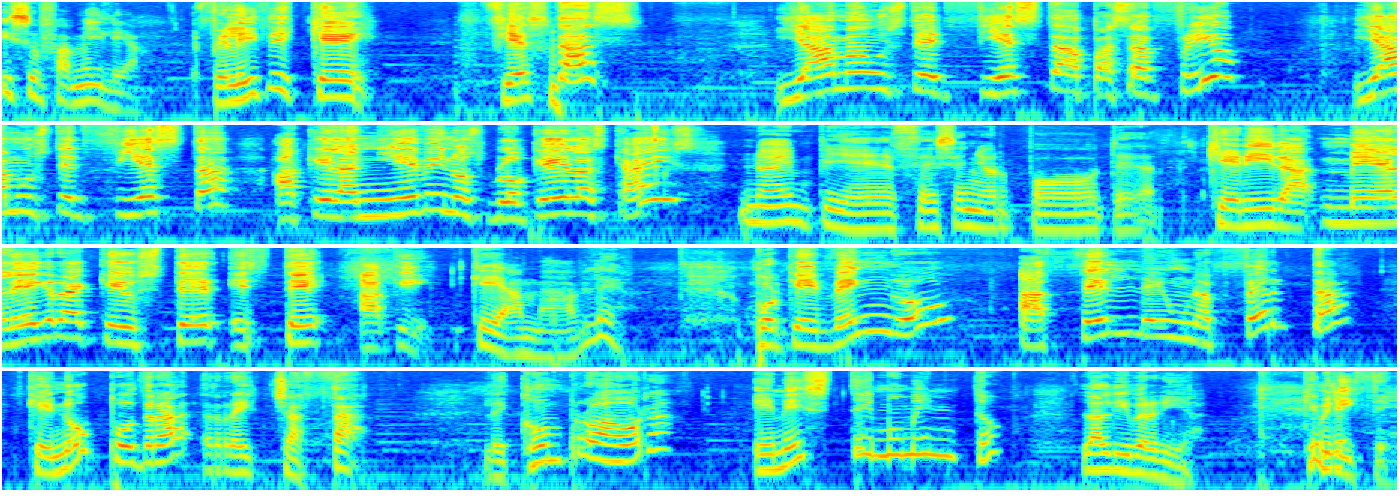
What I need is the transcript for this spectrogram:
y su familia. ¿Felices qué? ¿Fiestas? ¿Llama usted fiesta a pasar frío? ¿Llama usted fiesta a que la nieve nos bloquee las calles? No empiece, señor Potter. Querida, me alegra que usted esté aquí, Qué amable. porque vengo a hacerle una oferta que no podrá rechazar. Le compro ahora, en este momento, la librería. ¿Qué me dice?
